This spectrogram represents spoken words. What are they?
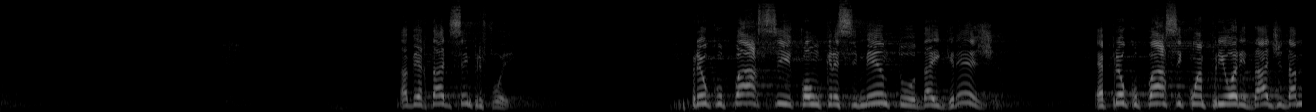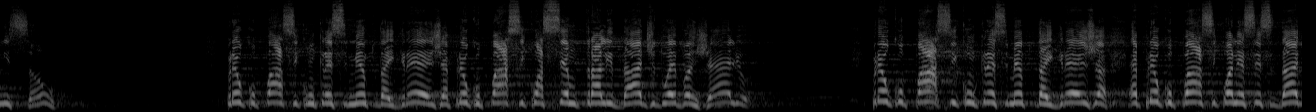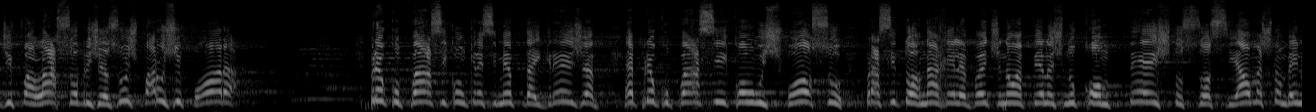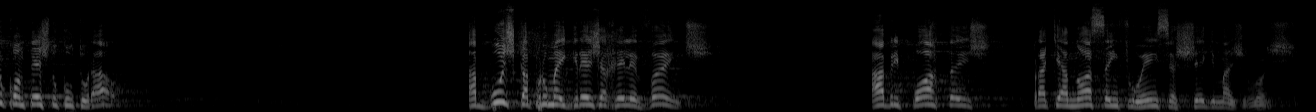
Na verdade, sempre foi. Preocupar-se com o crescimento da igreja é preocupar-se com a prioridade da missão. Preocupar-se com o crescimento da igreja é preocupar-se com a centralidade do evangelho. Preocupar-se com o crescimento da igreja é preocupar-se com a necessidade de falar sobre Jesus para os de fora. Preocupar-se com o crescimento da igreja é preocupar-se com o esforço para se tornar relevante não apenas no contexto social, mas também no contexto cultural. A busca por uma igreja relevante abre portas para que a nossa influência chegue mais longe.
